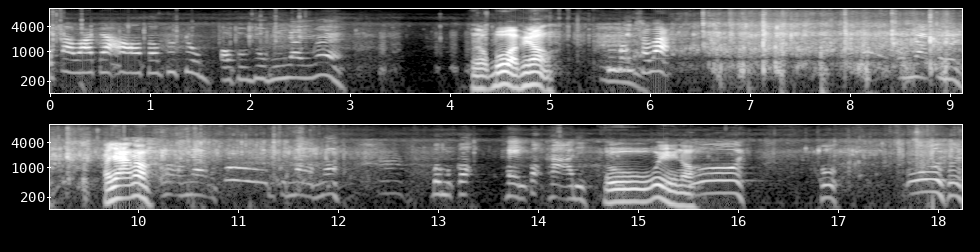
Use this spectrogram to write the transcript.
ดถ้าว่าจะเอาตัวจุ่มเอาตัวอยู่มีใหญ่แม่ดอกบัวพี่น้องๆมันสว่าเอาหยักเลยเอายากเนาะเอาเอาหยักโอ้ยมันเป็นน้ำนะเบิ่งมันเกาะแขนเกาะขาดิโอ้ยเนาะโอ้ยโอ้โอ้ยเฮ้ย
